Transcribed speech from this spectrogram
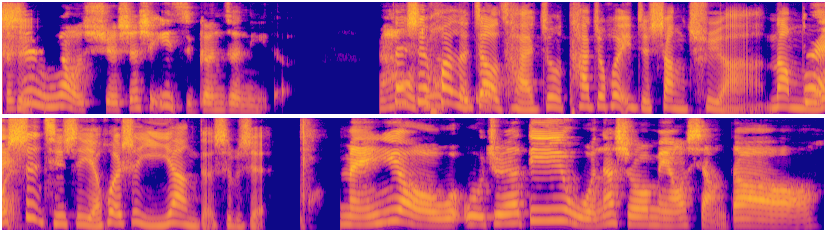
可是你有学生是一直跟着你的，但是换了教材就他就会一直上去啊。那模式其实也会是一样的，是不是？没有，我我觉得第一，我那时候没有想到。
